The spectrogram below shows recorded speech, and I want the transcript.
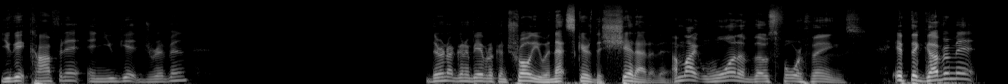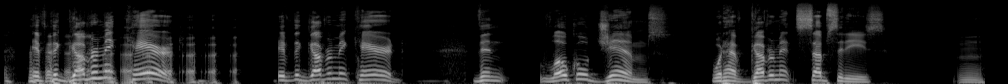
you get confident, and you get driven. They're not going to be able to control you, and that scares the shit out of them. I'm like one of those four things. if the government, if the government cared, if the government cared, then local gyms would have government subsidies Mm.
